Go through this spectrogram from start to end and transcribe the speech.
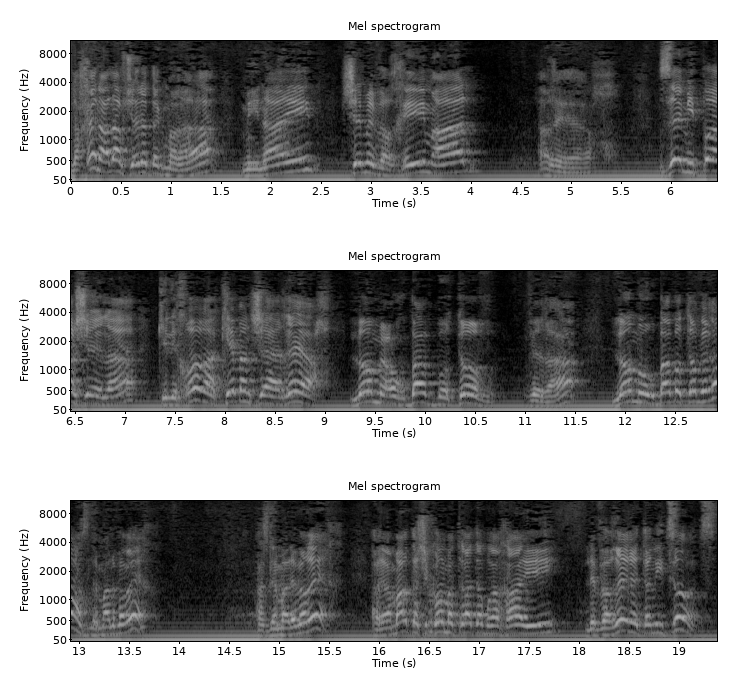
לכן עליו שואלת הגמרא, מניין שמברכים על הריח. זה מפה השאלה, כי לכאורה, כיוון שהריח לא מעורבב בו טוב ורע, לא מעורבב בו טוב ורע, אז למה לברך? אז למה לברך? הרי אמרת שכל מטרת הברכה היא לברר את הניצוץ,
